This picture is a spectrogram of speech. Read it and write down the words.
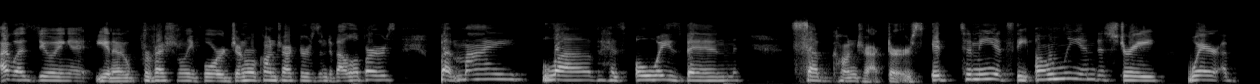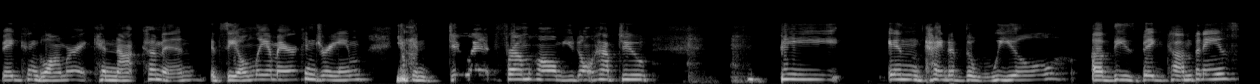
I was doing it, you know, professionally for general contractors and developers, but my love has always been subcontractors. It to me, it's the only industry where a big conglomerate cannot come in. It's the only American dream. You can do it from home. You don't have to be in kind of the wheel of these big companies.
